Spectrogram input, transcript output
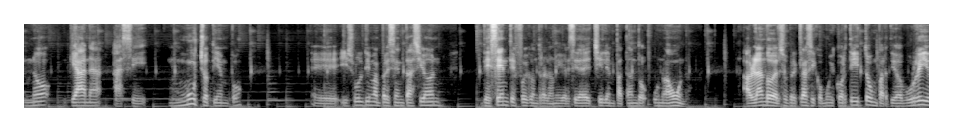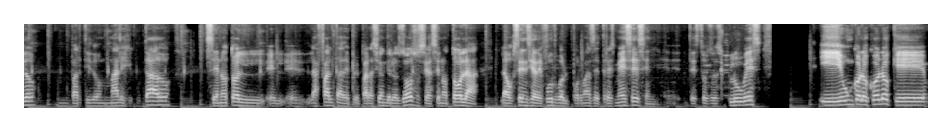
no gana hace mucho tiempo eh, y su última presentación decente fue contra la Universidad de Chile empatando 1 a 1 hablando del superclásico muy cortito, un partido aburrido, un partido mal ejecutado. Se notó la falta de preparación de los dos, o sea, se notó la, ausencia de fútbol por más de tres meses eh, de estos dos clubes. Y un Colo Colo que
